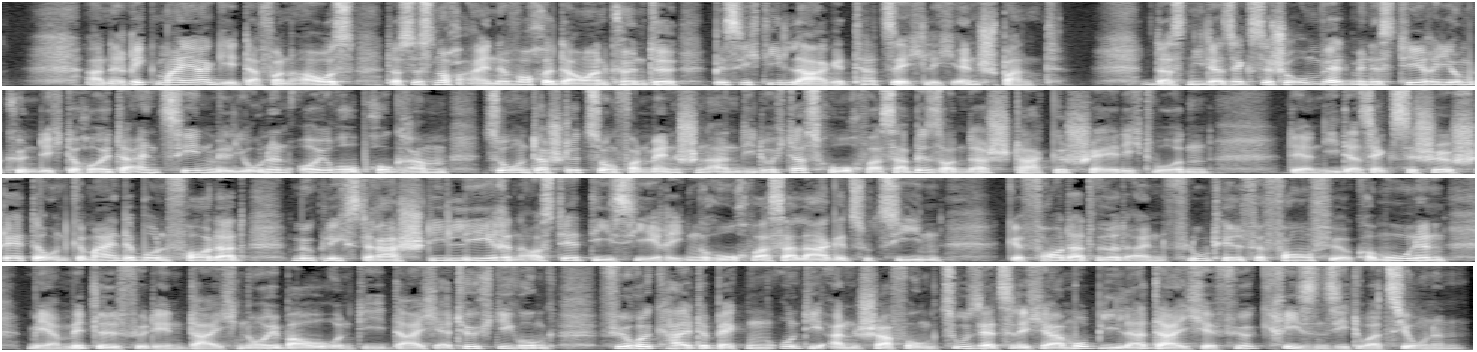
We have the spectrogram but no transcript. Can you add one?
Anne Rickmeier geht davon aus, dass es noch eine Woche dauern könnte, bis sich die Lage tatsächlich entspannt. Das niedersächsische Umweltministerium kündigte heute ein 10 Millionen Euro Programm zur Unterstützung von Menschen an, die durch das Hochwasser besonders stark geschädigt wurden. Der Niedersächsische Städte- und Gemeindebund fordert, möglichst rasch die Lehren aus der diesjährigen Hochwasserlage zu ziehen. Gefordert wird ein Fluthilfefonds für Kommunen, mehr Mittel für den Deichneubau und die Deichertüchtigung, für Rückhaltebecken und die Anschaffung zusätzlicher mobiler Deiche für Krisensituationen.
